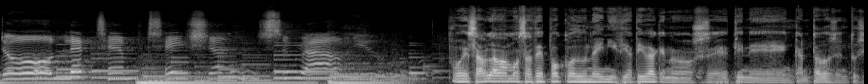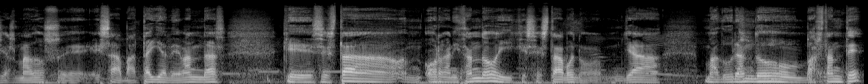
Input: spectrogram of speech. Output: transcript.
Don't let temptation surround you. Pues hablábamos hace poco de una iniciativa que nos eh, tiene encantados, entusiasmados, eh, esa batalla de bandas que se está organizando y que se está, bueno, ya madurando bastante.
